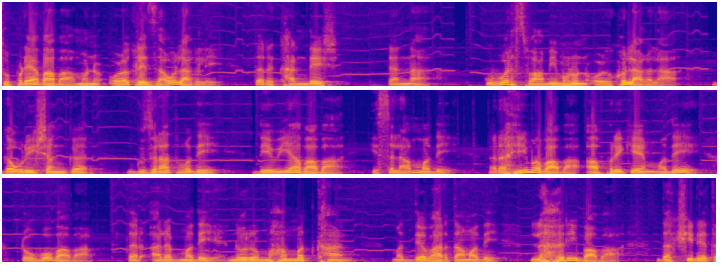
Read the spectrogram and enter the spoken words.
सुपड्या बाबा म्हणून ओळखले जाऊ लागले. तर खानदेश त्यांना कुवर स्वामी म्हणून ओळखू लागला. गौरी शंकर गुजरातमध्ये देविया बाबा इस्लाममध्ये रहीम बाबा आफ्रिकेमध्ये टोबो बाबा तर अरबमध्ये नूर मोहम्मद खान मध्य भारतामध्ये लहरी बाबा दक्षिणेत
